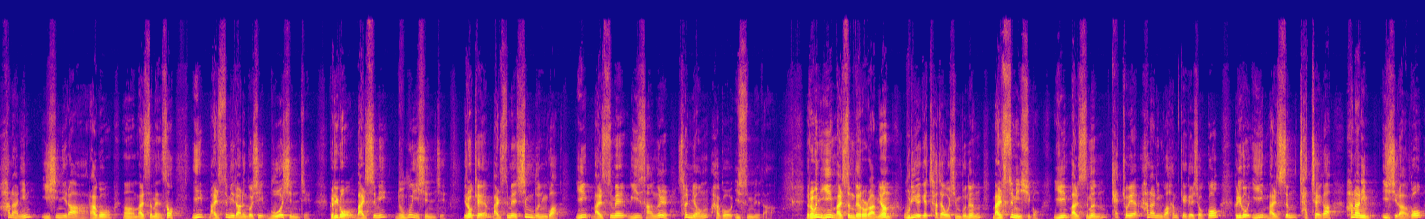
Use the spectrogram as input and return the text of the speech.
하나님이시니라 라고 어, 말씀해서 이 말씀이라는 것이 무엇인지 그리고 말씀이 누구이신지 이렇게 말씀의 신분과 이 말씀의 위상을 설명하고 있습니다. 여러분 이 말씀대로라면 우리에게 찾아오신 분은 말씀이시고 이 말씀은 태초에 하나님과 함께 계셨고 그리고 이 말씀 자체가 하나님이시라고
